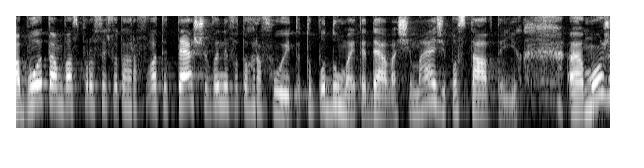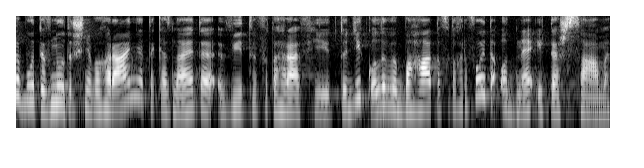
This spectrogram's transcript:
Або там вас просить фотографувати те, що ви не фотографуєте, то подумайте, де ваші межі, поставте їх. Е, може бути внутрішнє вигорання, таке, знаєте, від фотографії тоді, коли ви багато фотографуєте одне і те ж саме.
